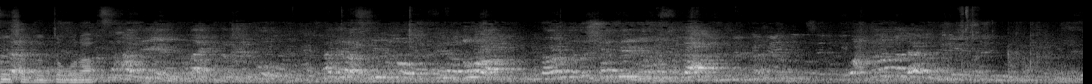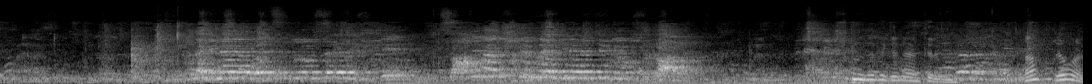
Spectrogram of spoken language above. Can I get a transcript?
جلسة الدورة شنو هذا اللي قال لها انترفيو ها؟ جوال.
